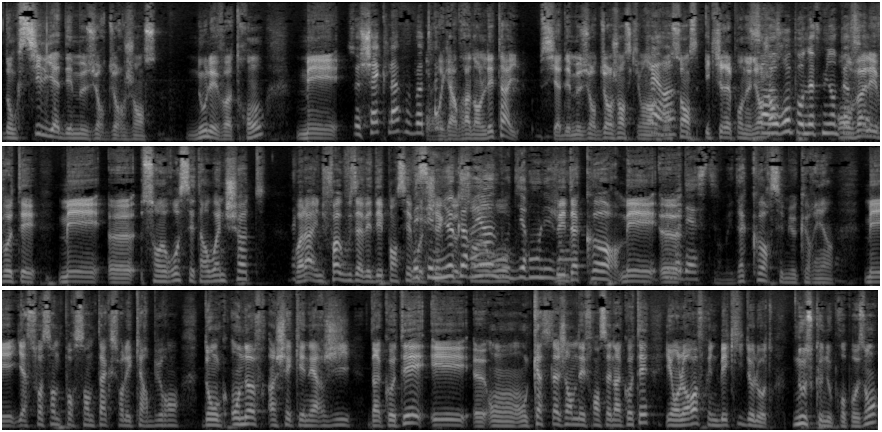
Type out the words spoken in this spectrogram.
Donc s'il y a des mesures d'urgence nous les voterons, mais ce chèque-là, vous voterez On regardera dans le détail. S'il y a des mesures d'urgence qui vont dans le bon hein. sens et qui répondent à une urgence, 100 euros pour 9 millions de on va les voter. Mais euh, 100 euros, c'est un one shot. Voilà, une fois que vous avez dépensé votre chèque de 100 euros. Mais c'est mieux que rien, vous diront les gens. Mais d'accord, mais, euh, mais d'accord, c'est mieux que rien mais il y a 60% de taxes sur les carburants. Donc on offre un chèque énergie d'un côté et euh, on, casse la jambe des Français d'un côté et on leur offre une béquille de l'autre. Nous, ce que nous proposons,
